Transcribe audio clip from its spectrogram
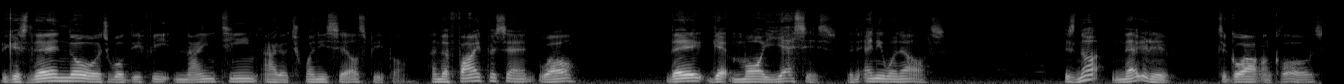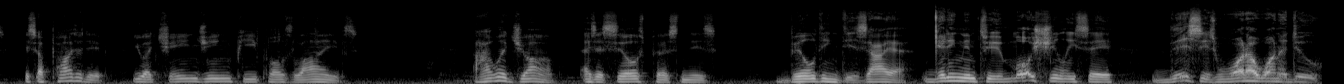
Because their no's will defeat 19 out of 20 salespeople. And the 5%, well, they get more yeses than anyone else. It's not negative to go out and close, it's a positive. You are changing people's lives. Our job as a salesperson is building desire, getting them to emotionally say, This is what I want to do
